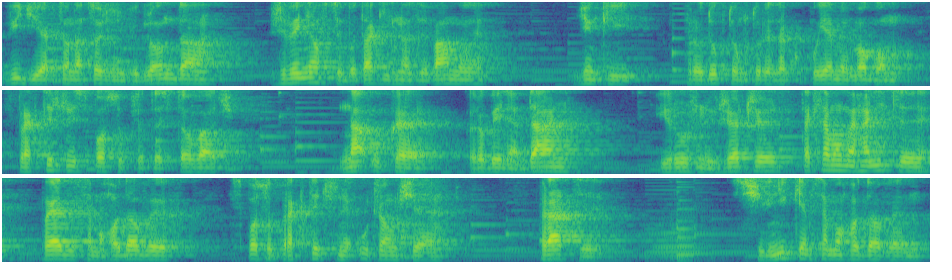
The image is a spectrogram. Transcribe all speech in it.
widzi jak to na co dzień wygląda. Żywieniowcy, bo tak ich nazywamy, dzięki produktom, które zakupujemy, mogą w praktyczny sposób przetestować naukę robienia dań i różnych rzeczy. Tak samo mechanicy pojazdów samochodowych w sposób praktyczny uczą się pracy z silnikiem samochodowym,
